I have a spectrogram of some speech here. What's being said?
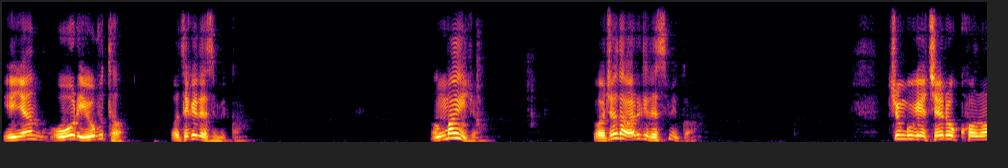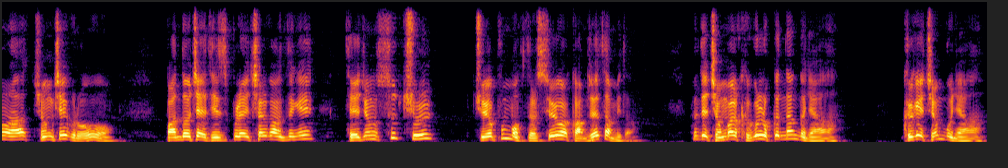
5월 이후부터 어떻게 됐습니까? 엉망이죠. 어쩌다가 이렇게 됐습니까? 중국의 제로 코로나 정책으로 반도체, 디스플레이, 철강 등의 대중 수출 주요 품목들 수요가 감소했답니다. 근데 정말 그걸로 끝난 거냐? 그게 전부냐?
